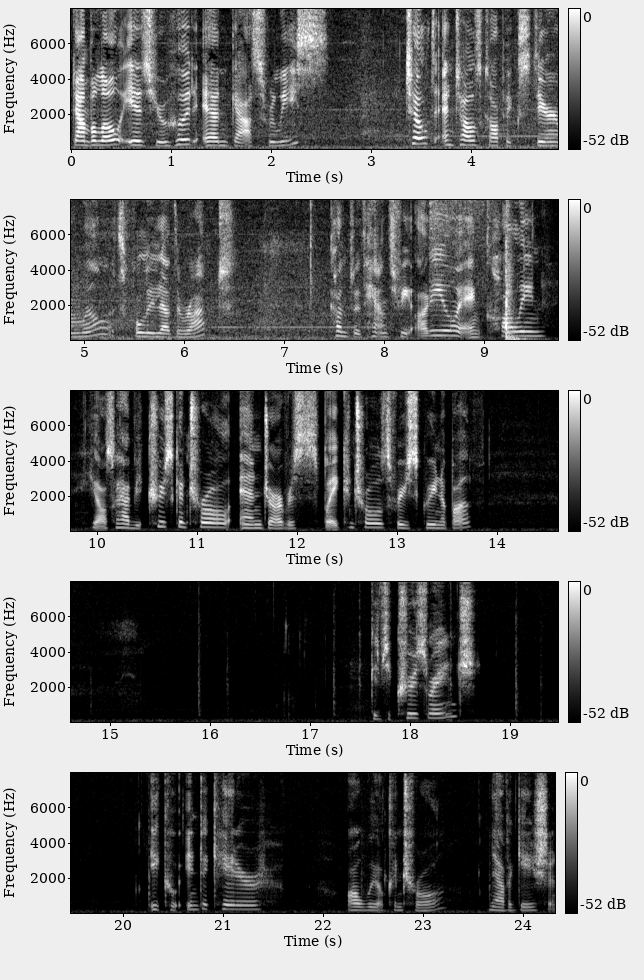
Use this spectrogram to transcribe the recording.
Down below is your hood and gas release. Tilt and telescopic steering wheel. It's fully leather wrapped. Comes with hands-free audio and calling. You also have your cruise control and driver's display controls for your screen above. Gives you cruise range, eco indicator, all-wheel control, navigation,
